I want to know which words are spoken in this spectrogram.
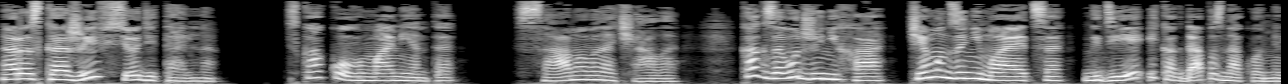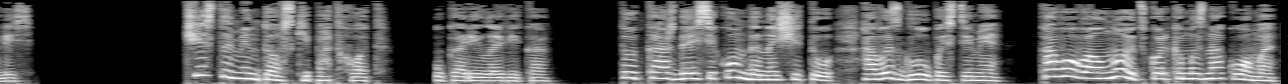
«Расскажи все детально». «С какого момента?» «С самого начала. Как зовут жениха, чем он занимается, где и когда познакомились». «Чисто ментовский подход», — укорила Вика. «Тут каждая секунда на счету, а вы с глупостями. Кого волнует, сколько мы знакомы?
